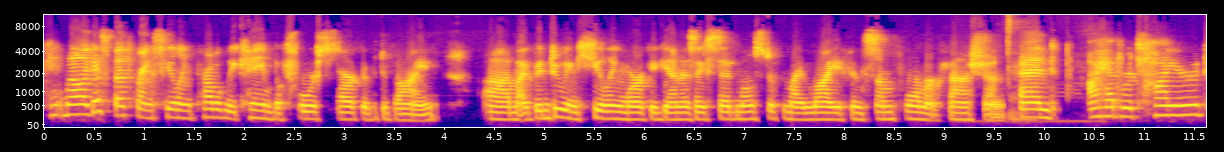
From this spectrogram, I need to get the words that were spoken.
came, well, I guess Beth Franks Healing probably came before Spark of Divine. Um, I've been doing healing work again, as I said, most of my life in some form or fashion. And I had retired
